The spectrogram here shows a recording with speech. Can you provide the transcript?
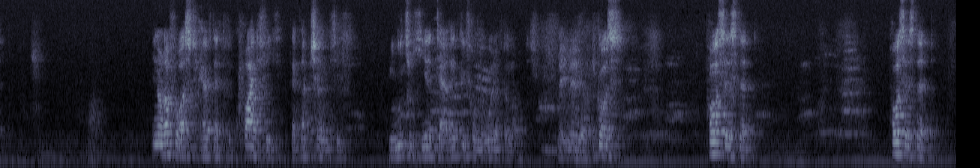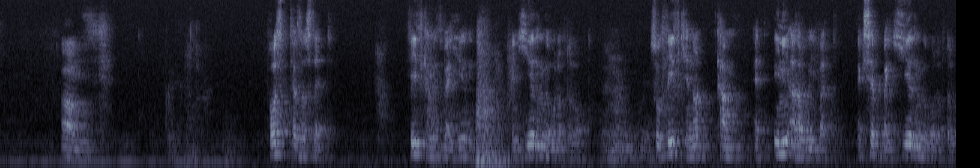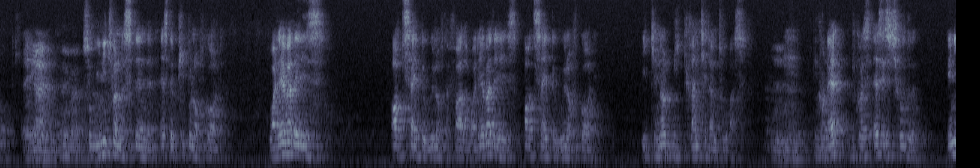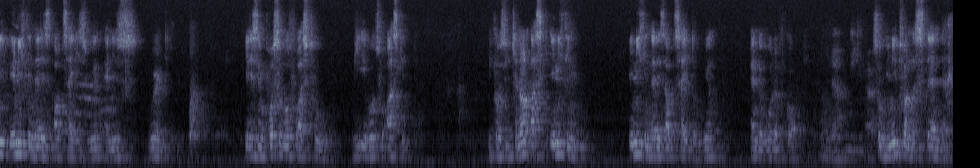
in order for us to have that required faith, that rapturing faith, we need to hear directly from the word of the Lord. Amen. Because Paul says that Paul says that um, Paul tells us that faith cometh by hearing, and hearing the word of the Lord. So faith cannot come at any other way but except by hearing the word of the Lord. Amen. Amen. So we need to understand that as the people of God, whatever that is outside the will of the Father, whatever that is outside the will of God, it cannot be granted unto us. Mm. Because, that, because as His children, any anything that is outside His will and His word, it is impossible for us to be able to ask it. Because you cannot ask anything, anything that is outside the will and the word of God. Yeah. So we need to understand that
